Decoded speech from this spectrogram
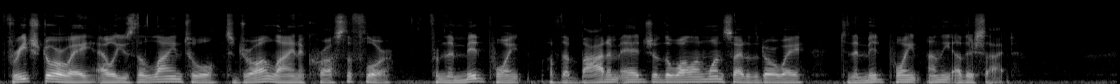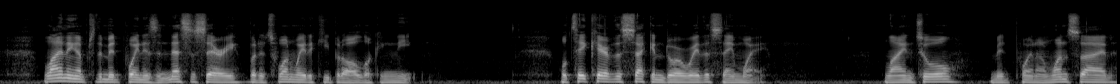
For each doorway, I will use the line tool to draw a line across the floor from the midpoint of the bottom edge of the wall on one side of the doorway to the midpoint on the other side. Lining up to the midpoint isn't necessary, but it's one way to keep it all looking neat. We'll take care of the second doorway the same way. Line tool, midpoint on one side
